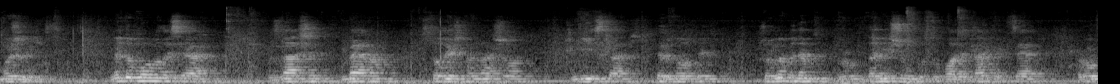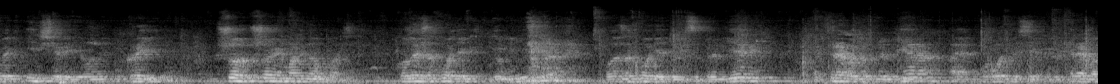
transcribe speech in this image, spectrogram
можливості. Ми домовилися з нашим мером столичного нашого міста Тернопіль, що ми будемо в дальнішому поступати так, як це роблять інші регіони України. Що, що я маю на увазі? Коли заходять до міністра, коли заходять до віце-прем'єрів, як треба до прем'єра, а як погодитися, як треба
